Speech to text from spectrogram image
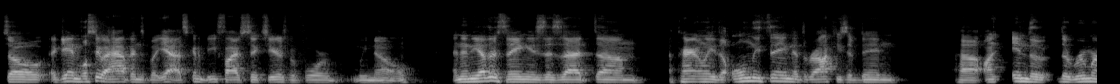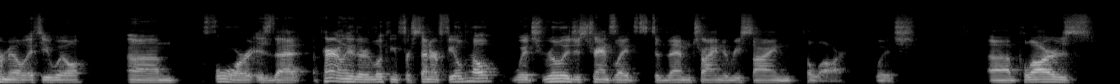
So again, we'll see what happens, but yeah, it's going to be five six years before we know. And then the other thing is is that um, apparently the only thing that the Rockies have been uh, on in the the rumor mill, if you will, um, for is that apparently they're looking for center field help, which really just translates to them trying to re-sign Pillar, which uh, Pillar's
